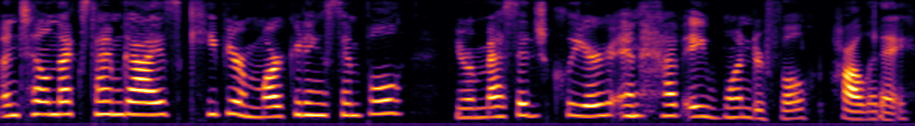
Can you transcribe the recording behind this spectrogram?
Until next time, guys, keep your marketing simple, your message clear, and have a wonderful holiday.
